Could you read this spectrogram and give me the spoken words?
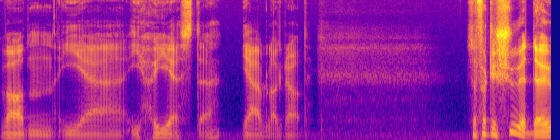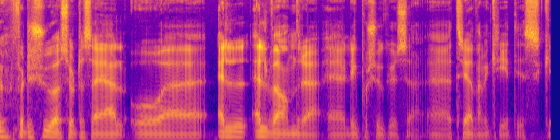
var den i, eh, i høyeste jævla grad. Så 47 er døde, 47 har sulta seg i hjel, og uh, 11 andre uh, ligger på sykehuset. Tre av dem i kritisk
